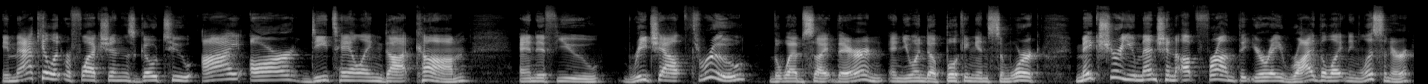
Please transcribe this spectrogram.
immaculate reflections. Go to irdetailing.com, and if you reach out through the website there and, and you end up booking in some work, make sure you mention up front that you're a Ride the Lightning listener.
